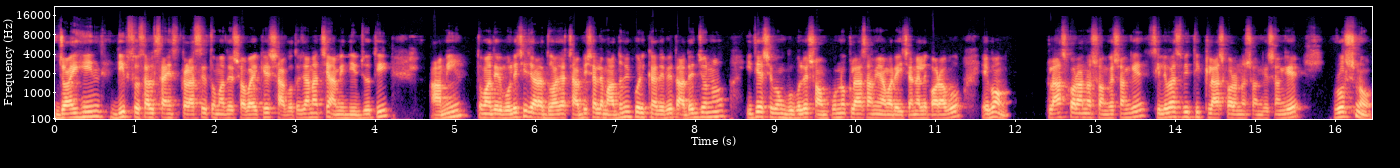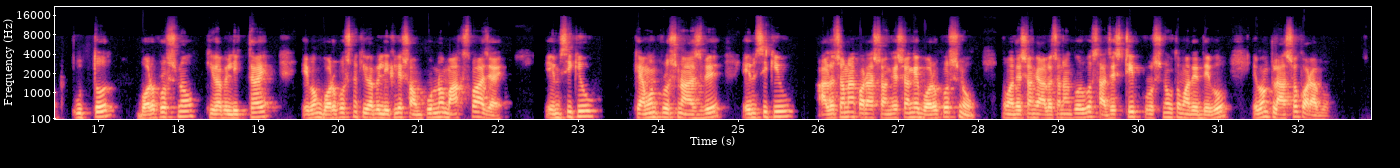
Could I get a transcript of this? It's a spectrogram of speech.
জয় হিন্দ Deep social science ক্লাসে তোমাদের সবাইকে স্বাগত জানাচ্ছি। আমি দীপজ্যোতি। আমি তোমাদের বলেছি, যারা দু সালে মাধ্যমিক পরীক্ষা দেবে, তাদের জন্য ইতিহাস এবং ভূগোলের সম্পূর্ণ ক্লাস আমি আমার এই চ্যানেলে করাবো এবং ক্লাস করানোর সঙ্গে সঙ্গে সিলেবাস ভিত্তিক ক্লাস করানোর সঙ্গে সঙ্গে প্রশ্ন, উত্তর, বড় প্রশ্ন কীভাবে লিখতে হয় এবং বড় প্রশ্ন কীভাবে লিখলে সম্পূর্ণ মার্কস পাওয়া যায় এমসিকিউ কেমন প্রশ্ন আসবে এমসিকিউ আলোচনা করার সঙ্গে সঙ্গে বড় প্রশ্ন তোমাদের সঙ্গে আলোচনা করব সাজেস্টিভ প্রশ্নও তোমাদের দেব এবং ক্লাসও করাবো।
